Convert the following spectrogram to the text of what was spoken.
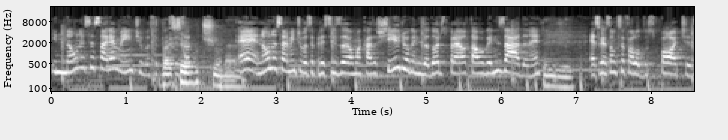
E não necessariamente você Vai precisa. ser útil, né? É, não necessariamente você precisa uma casa cheia de organizadores pra ela estar organizada, né? Entendi. Essa questão que você falou dos potes,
